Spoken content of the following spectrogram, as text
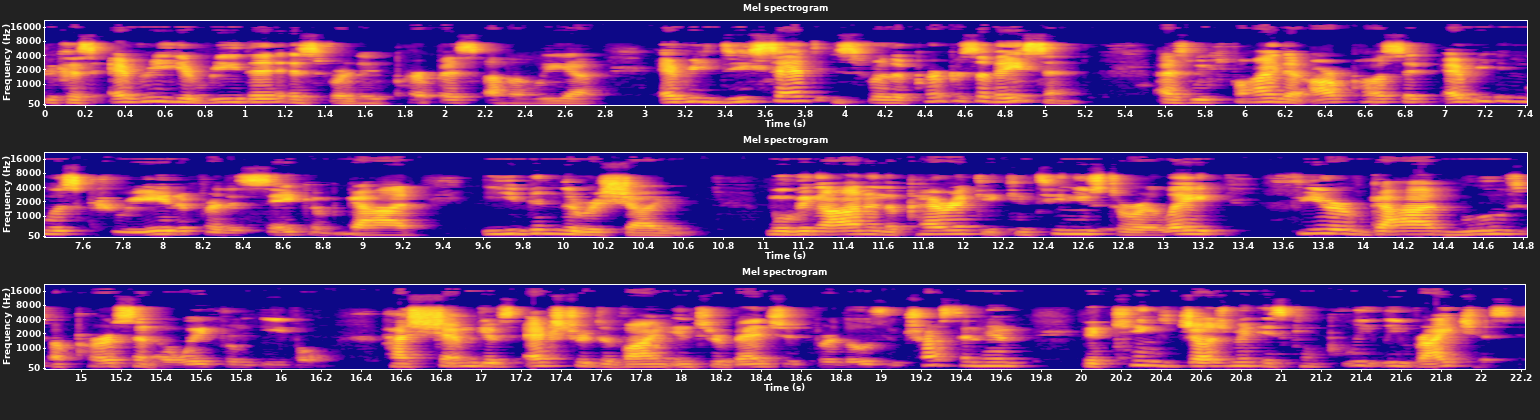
Because every Yerida is for the purpose of Aliyah. Every descent is for the purpose of ascent. As we find that our pasuk, everything was created for the sake of God, even the Reshaim. Moving on in the perek, it continues to relate fear of God moves a person away from evil. Hashem gives extra divine intervention for those who trust in Him. The king's judgment is completely righteous.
